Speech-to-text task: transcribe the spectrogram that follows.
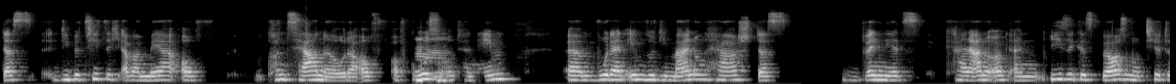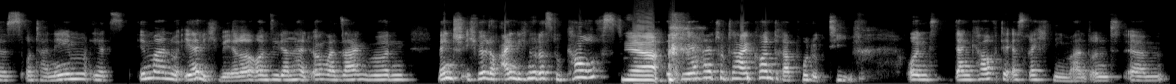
dass die bezieht sich aber mehr auf Konzerne oder auf, auf große mhm. Unternehmen, ähm, wo dann eben so die Meinung herrscht, dass wenn jetzt, keine Ahnung, irgendein riesiges börsennotiertes Unternehmen jetzt immer nur ehrlich wäre und sie dann halt irgendwann sagen würden, Mensch, ich will doch eigentlich nur, dass du kaufst, ja. das wäre halt total kontraproduktiv. Und dann kauft er erst recht niemand. Und ähm,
